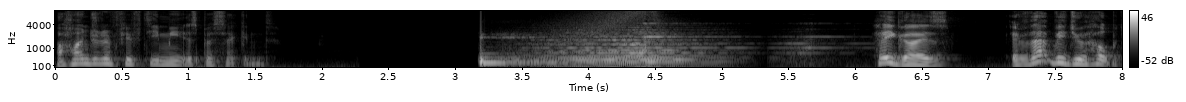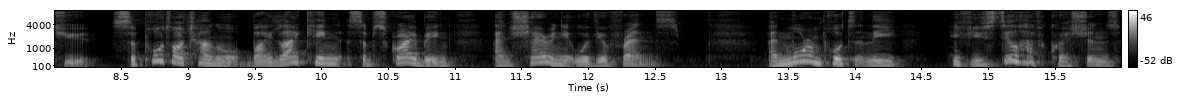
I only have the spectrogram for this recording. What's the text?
150 meters per second. Hey guys, if that video helped you, support our channel by liking, subscribing, and sharing it with your friends. And more importantly, if you still have questions,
